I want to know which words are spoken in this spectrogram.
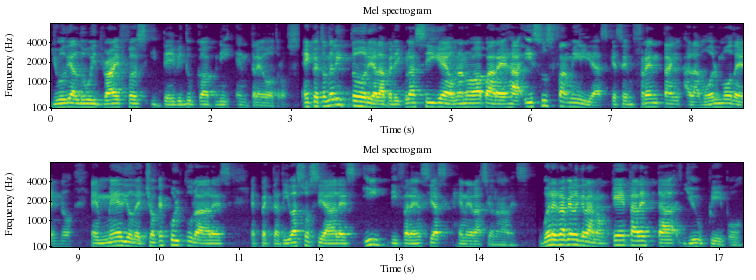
Julia Louis-Dreyfus y David Duchovny, entre otros. En cuestión de la historia, la película sigue a una nueva pareja y sus familias que se enfrentan al amor moderno en medio de choques culturales, expectativas sociales y diferencias generacionales. Bueno, rápido al grano, ¿qué tal está You People?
